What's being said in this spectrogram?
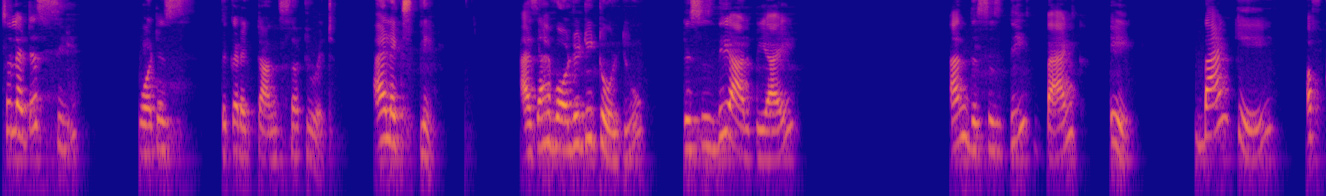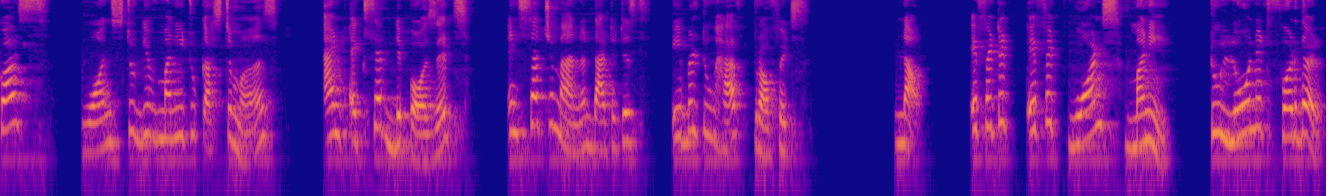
So let us see what is the correct answer to it. I'll explain. As I have already told you, this is the RBI and this is the Bank A. Bank A, of course, wants to give money to customers and accept deposits in such a manner that it is able to have profits. Now, if it if it wants money to loan it further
